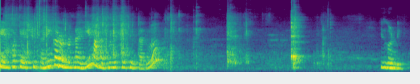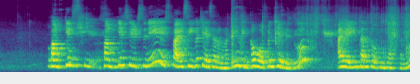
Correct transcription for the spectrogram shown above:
నేను కూడా టేస్ట్ చూసాను ఇంకా రెండు ఉన్నాయి మా హస్బెండ్ ఎక్కువ తింటారు. ఇదిగోండి. పంకిన్ పంకిన్ సీడ్స్ని స్పైసీగా చేశారనమాట ఇది ఇంకా ఓపెన్ చేయలేదు. అవి అయిన తర్వాత ఓపెన్ చేస్తాను.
